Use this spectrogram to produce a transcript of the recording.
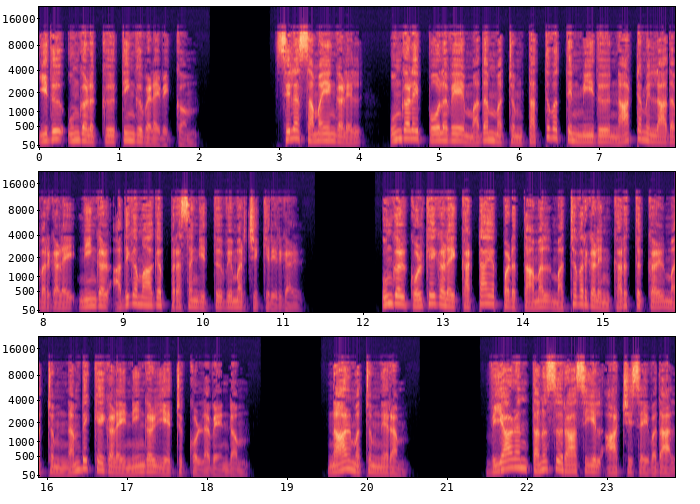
இது உங்களுக்கு தீங்கு விளைவிக்கும். சில சமயங்களில் உங்களைப் போலவே மதம் மற்றும் தத்துவத்தின் மீது நாட்டமில்லாதவர்களை நீங்கள் அதிகமாக பிரசங்கித்து விமர்சிக்கிறீர்கள். உங்கள் கொள்கைகளை கட்டாயப்படுத்தாமல் மற்றவர்களின் கருத்துக்கள் மற்றும் நம்பிக்கைகளை நீங்கள் ஏற்றுக்கொள்ள வேண்டும். நாள் மற்றும் நிறம். வியாழன் தனுசு ராசியில் ஆட்சி செய்வதால்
